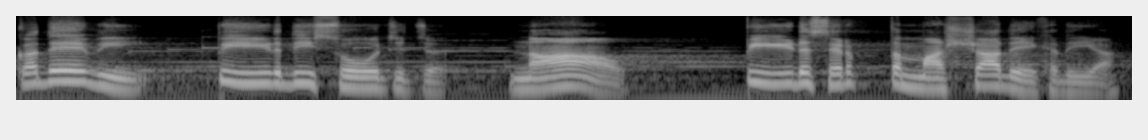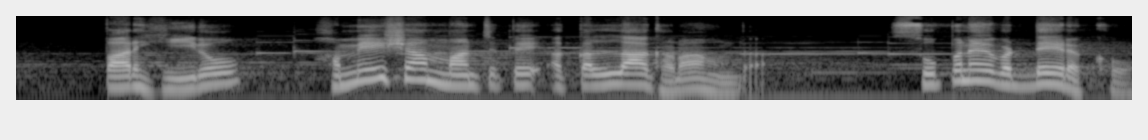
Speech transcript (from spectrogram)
ਕਦੇ ਵੀ ਭੀੜ ਦੀ ਸੋਚ 'ਚ ਨਾ ਆਓ। ਭੀੜ ਸਿਰਫ ਤਮਾਸ਼ਾ ਦੇਖਦੀ ਆ, ਪਰ ਹੀਰੋ ਹਮੇਸ਼ਾ ਮੰਚ ਤੇ ਇਕੱਲਾ ਖੜਾ ਹੁੰਦਾ। ਸੁਪਨੇ ਵੱਡੇ ਰੱਖੋ,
